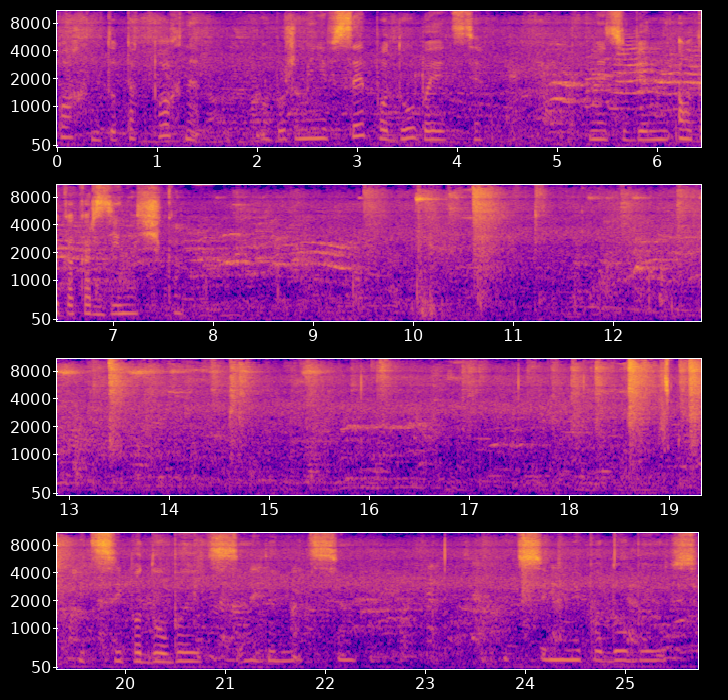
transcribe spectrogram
Пахне, тут так пахне. О, Боже, мені все подобається. Не собі. А от така корзиночка. І ці подобаються, дивіться. І ці мені подобаються.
